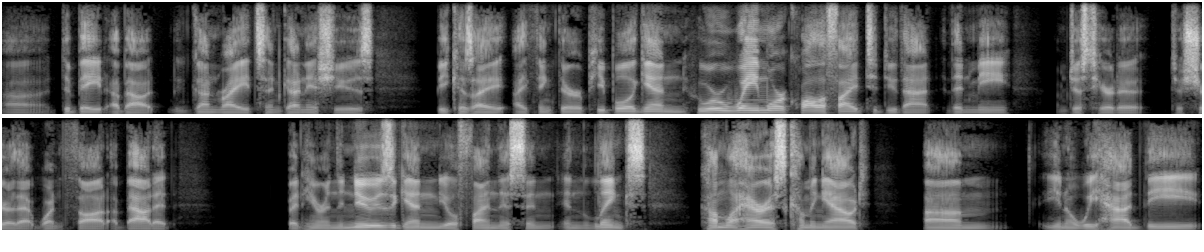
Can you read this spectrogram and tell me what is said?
uh, debate about gun rights and gun issues because I, I think there are people, again, who are way more qualified to do that than me. I'm just here to, to share that one thought about it. But here in the news, again, you'll find this in, in the links. Kamala Harris coming out. Um, you know, we had the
